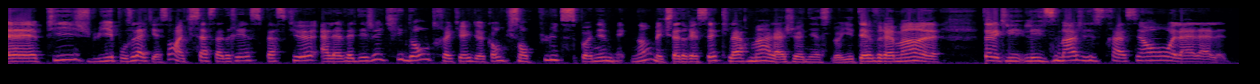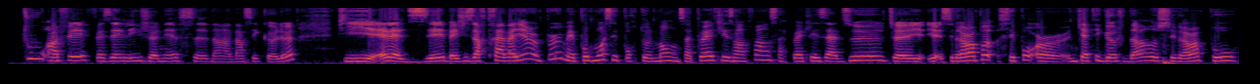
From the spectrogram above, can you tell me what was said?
Euh, puis je lui ai posé la question à qui ça s'adresse parce qu'elle avait déjà écrit d'autres recueils de contes qui sont plus disponibles maintenant, mais qui s'adressaient clairement à la jeunesse. Là. Il était vraiment euh, avec les, les images, les illustrations, la, la, tout, en fait, faisait les jeunesses dans, dans ces cas-là. Puis elle, elle disait, ben, je les ai un peu, mais pour moi, c'est pour tout le monde. Ça peut être les enfants, ça peut être les adultes. Euh, c'est vraiment pas, c'est pas une catégorie d'âge, c'est vraiment pour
